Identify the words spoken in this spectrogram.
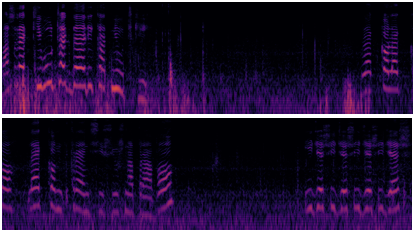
Masz lekki łuczek, delikatniutki. Lekko, lekko, lekko kręcisz już na prawo. Idziesz, idziesz, idziesz, idziesz.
